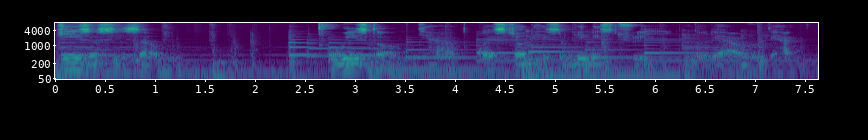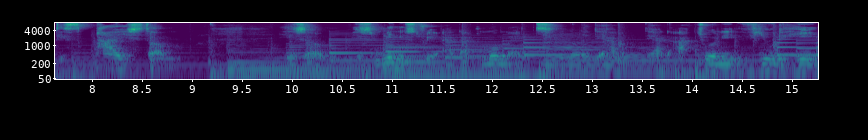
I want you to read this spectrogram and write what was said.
Jesus' um, wisdom. They had questioned his ministry. You know, they have they had despised um, his um, his ministry at that moment. You know, they have they had actually viewed him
